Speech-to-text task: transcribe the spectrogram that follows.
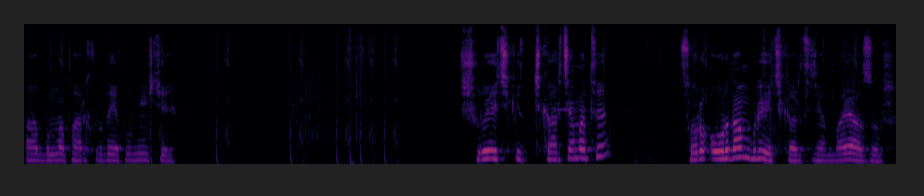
Abi bununla parkurda yapılmıyor ki. Şuraya çık çıkartacağım atı. Sonra oradan buraya çıkartacağım. Bayağı zor.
